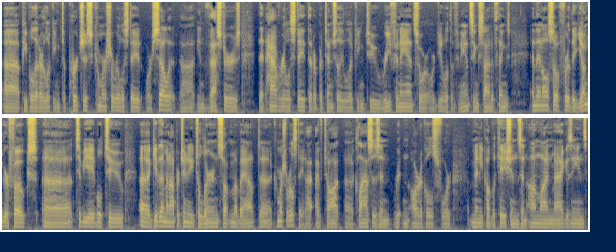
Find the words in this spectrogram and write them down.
Uh, people that are looking to purchase commercial real estate or sell it, uh, investors that have real estate that are potentially looking to refinance or, or deal with the financing side of things and then also for the younger folks uh, to be able to uh, give them an opportunity to learn something about uh, commercial real estate. I, have taught uh, classes and written articles for many publications and online magazines.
